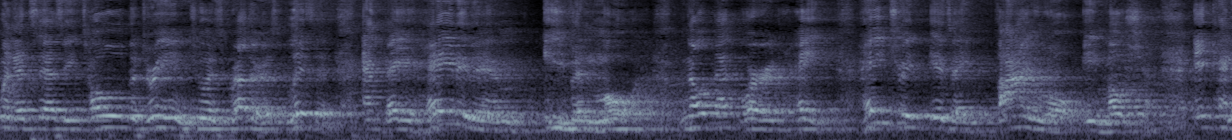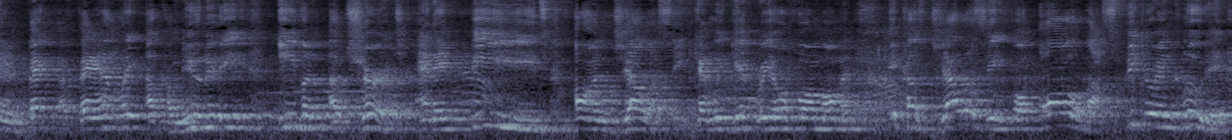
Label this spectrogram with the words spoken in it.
when it says he told the dream to his brothers, listen, and they hated him even more. Note that word hate. Hatred is a viral emotion. It can infect a family, a community, even a church, and it feeds on jealousy. Can we get real for a moment? Because jealousy for all of us, speaker included,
